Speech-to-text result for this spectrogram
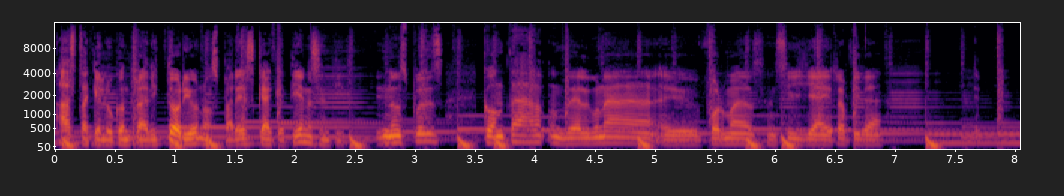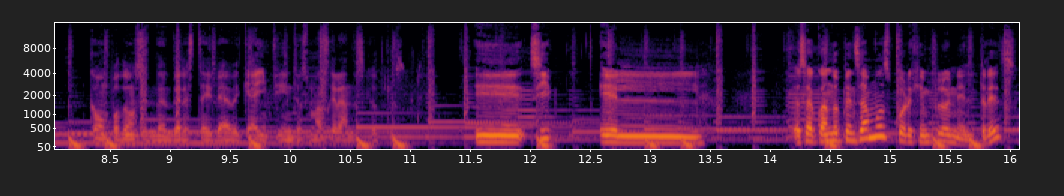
hasta que lo contradictorio nos parezca que tiene sentido. ¿Nos puedes contar de alguna eh, forma sencilla y rápida cómo podemos entender esta idea de que hay infinitos más grandes que otros? Eh, sí, el... O sea, cuando pensamos, por ejemplo, en el 3,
